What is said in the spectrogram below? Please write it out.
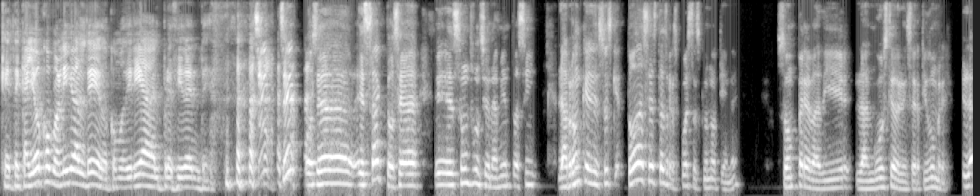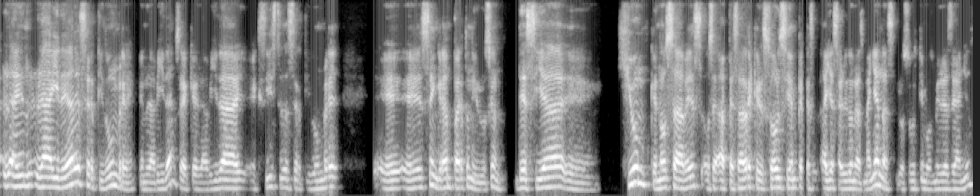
Que te cayó como anillo al dedo, como diría el presidente. Sí, o sea, exacto, o sea, es un funcionamiento así. La bronca de eso es que todas estas respuestas que uno tiene, son para evadir la angustia de la incertidumbre. La, idea de certidumbre en la vida, o sea, que la vida existe de certidumbre, eh, es en gran parte una ilusión. Decía eh, Hume que no sabes, o sea, a pesar de que el sol siempre haya salido en las mañanas los últimos miles de años,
